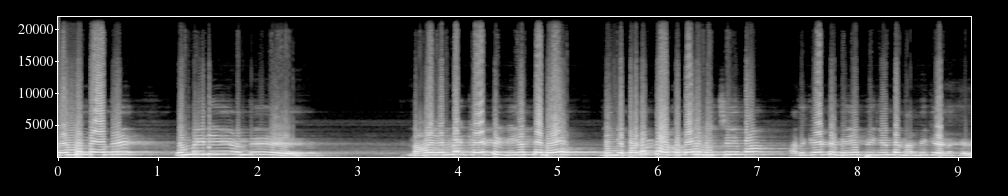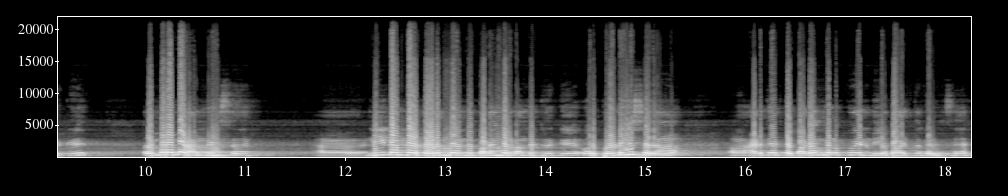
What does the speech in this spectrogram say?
சொல்லும் போது உண்மையிலேயே வந்து நான் என்ன கேட்டு வியந்தனோ நீங்க படம் பார்க்கும்போது நிச்சயமா அதை கேட்டு வியப்பீங்கன்ற நம்பிக்கை எனக்கு இருக்கு. ரொம்ப ரொம்ப நன்றி சார் நீலம்ல தொடர்ந்து வந்து படங்கள் வந்துட்டு இருக்கு ஒரு ப்ரொடியூசரா அடுத்தடுத்த படங்களுக்கும் என்னுடைய வாழ்த்துக்கள் sir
